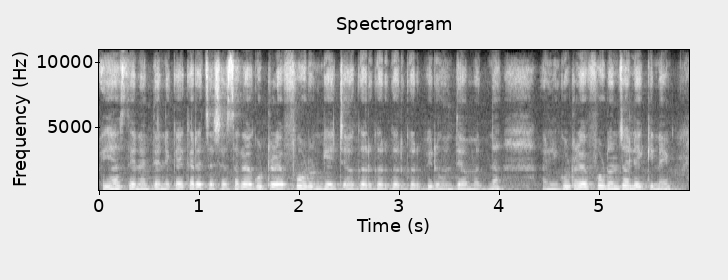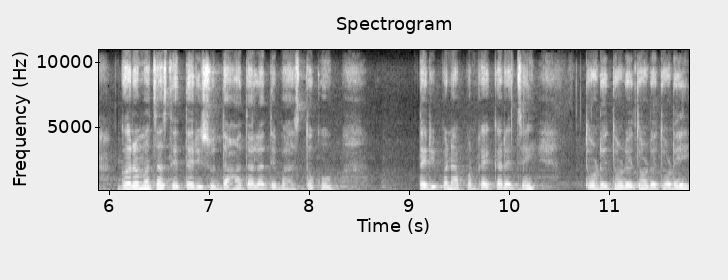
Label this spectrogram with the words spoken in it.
हे असते ना त्याने काय करायचं अशा सगळ्या गुठळ्या फोडून घ्यायच्या घर घर घर घर फिरवून त्यामधनं. आणि गुठळ्या फोडून झाले की नाही गरमच असते तरीसुद्धा हाताला ते भाजतं खूप. तरी पण आपण काय करायचं थोडे थोडे थोडे थोडे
